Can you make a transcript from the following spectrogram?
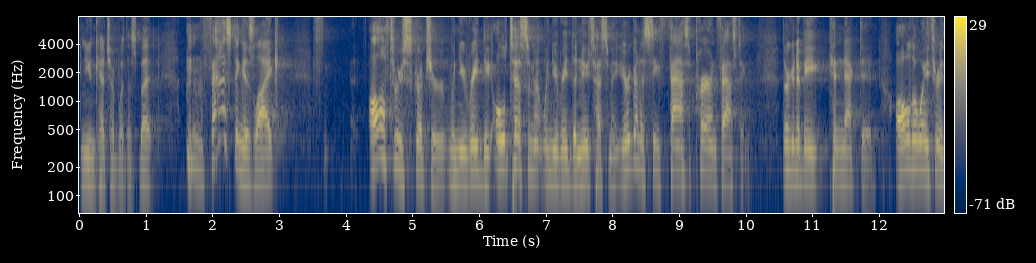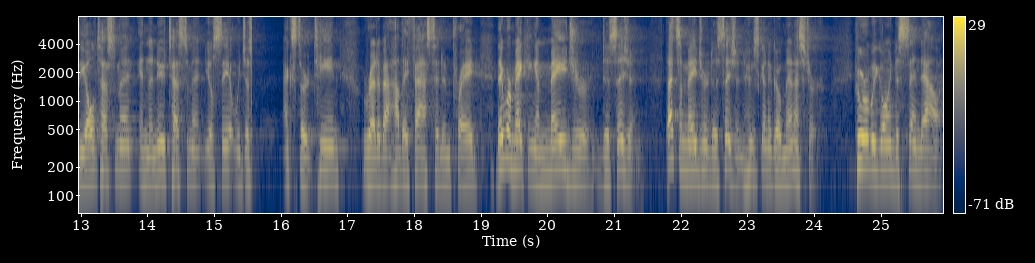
and You can catch up with us. But fasting is like all through Scripture. When you read the Old Testament, when you read the New Testament, you're going to see fast prayer and fasting. They're going to be connected all the way through the Old Testament. In the New Testament, you'll see it. We just, Acts 13, read about how they fasted and prayed. They were making a major decision. That's a major decision. Who's going to go minister? Who are we going to send out?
